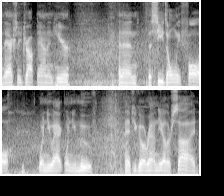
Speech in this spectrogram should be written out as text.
they actually drop down in here, and then the seeds only fall when you act when you move. And if you go around the other side,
